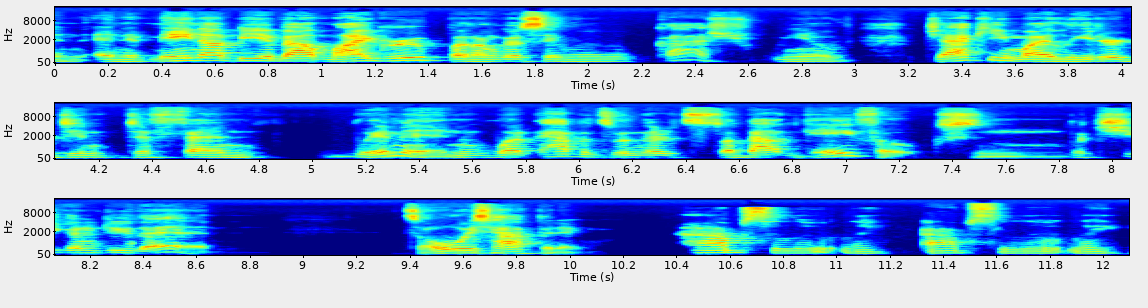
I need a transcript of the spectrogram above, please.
and and it may not be about my group but i'm going to say well gosh you know jackie my leader didn't defend women what happens when it's about gay folks and what's she going to do then it's always happening absolutely absolutely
